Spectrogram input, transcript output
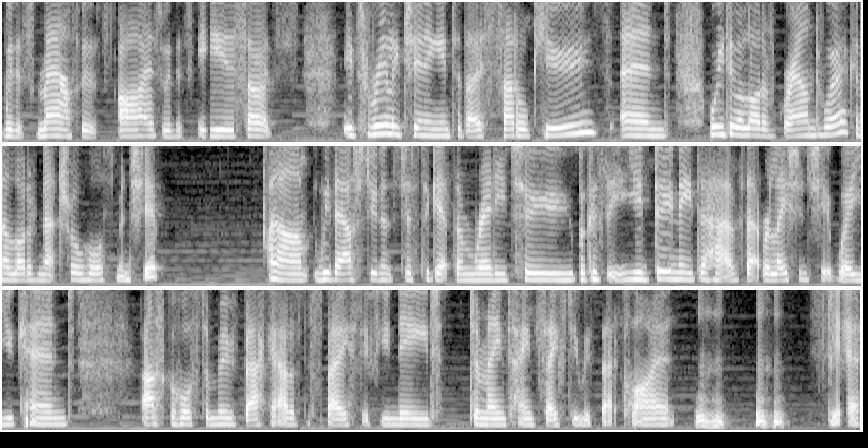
with its mouth, with its eyes, with its ears. So it's it's really tuning into those subtle cues. And we do a lot of groundwork and a lot of natural horsemanship. Um, with our students just to get them ready to because you do need to have that relationship where you can ask a horse to move back out of the space if you need to maintain safety with that client. Mm-hmm. Mm-hmm. Yeah.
